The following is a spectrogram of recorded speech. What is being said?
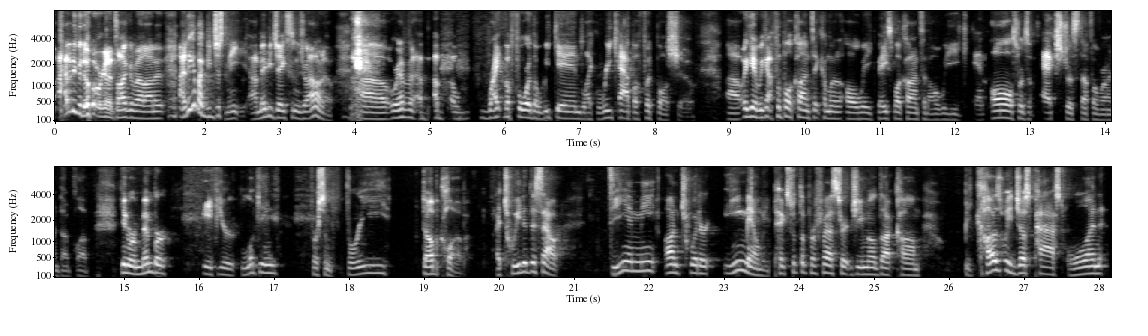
I don't even know what we're going to talk about on it. I think it might be just me. Uh, maybe Jason and Joe. I don't know. Uh, we're having a, a, a, right before the weekend like recap of football show. Uh, again, we got football content coming all week, baseball content all week, and all sorts of extra stuff over on Dub Club. Again, remember if you're looking for some free Dub Club, I tweeted this out DM me on Twitter, email me, pickswiththeprofessor at gmail.com. Because we just passed 1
